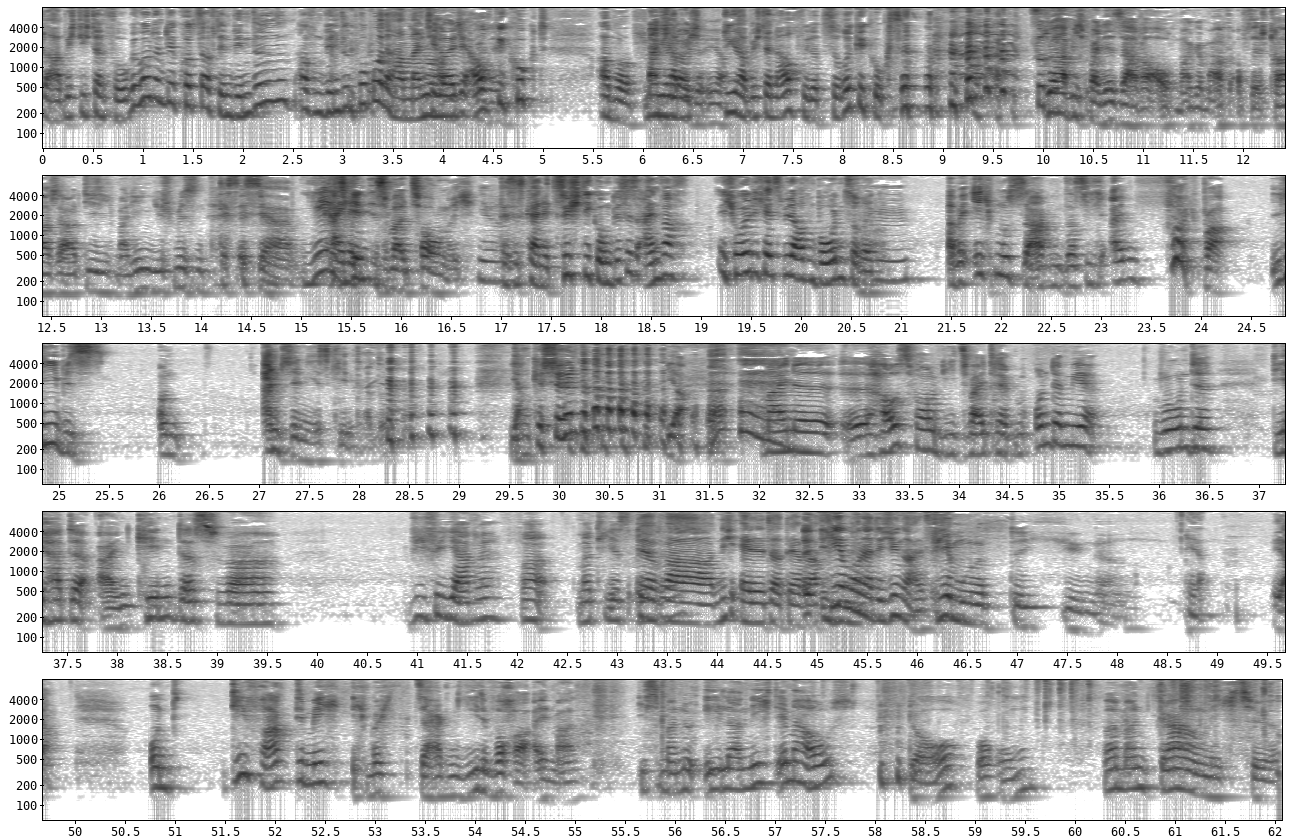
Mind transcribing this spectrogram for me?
Da habe ich dich dann vorgeholt und dir kurz auf den Windeln, auf den Windelpopo. Da haben manche So Leute auch geguckt. Aber Manche die habe ich, ja. die habe ich dann auch wieder zurückgeguckt. So habe ich bei der Sarah auch mal gemacht. Auf der Straße hat die sich mal hingeschmissen. Das ist ja Jedes Kind ist mal zornig. Ja. Das ist keine Züchtigung. Das ist einfach, ich hole dich jetzt wieder auf den Boden zurück. Aber ich muss sagen, dass ich ein furchtbar liebes und anständiges Kind hatte. Dankeschön. Ja. Meine äh, Hausfrau, die zwei Treppen unter mir wohnte, die hatte ein Kind, das war. Wie viele Jahre war Matthias Der älter? war nicht älter, der war Äh, vier. Monate jünger als ich. vier Monate jünger. Ja. Ja. Und die fragte mich, ich möchte sagen, jede Woche einmal, ist Manuela nicht im Haus? ja, warum? Weil man gar nichts hört.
